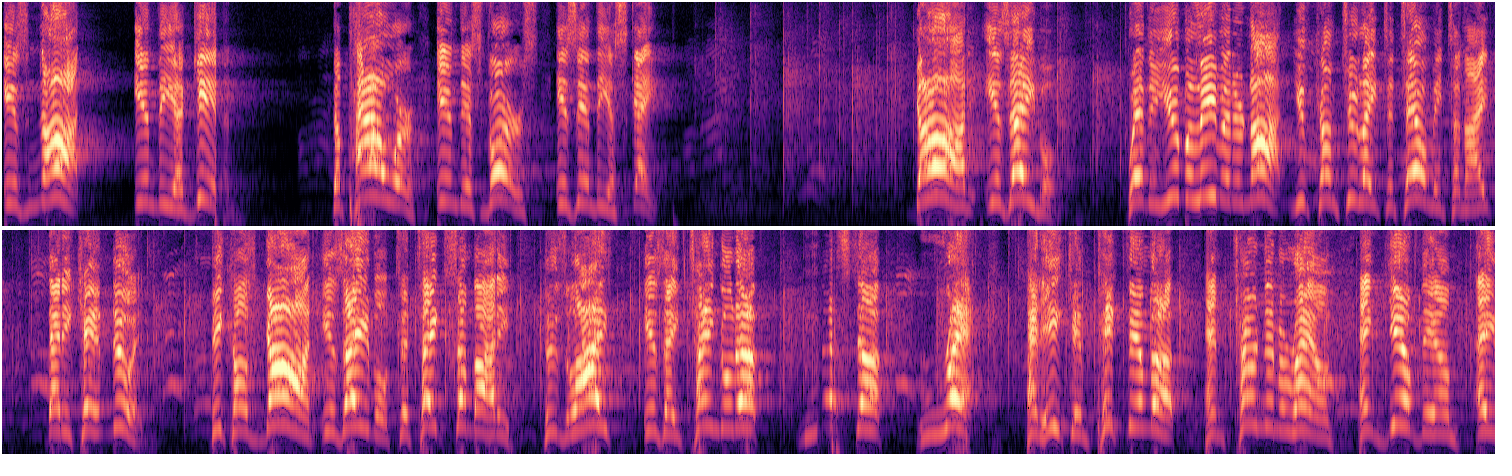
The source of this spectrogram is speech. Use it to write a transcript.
is not in the again. The power in this verse is in the escape. God is able. Whether you believe it or not, you've come too late to tell me tonight that He can't do it. Because God is able to take somebody whose life is a tangled up, messed up wreck, and He can pick them up and turn them around and give them a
